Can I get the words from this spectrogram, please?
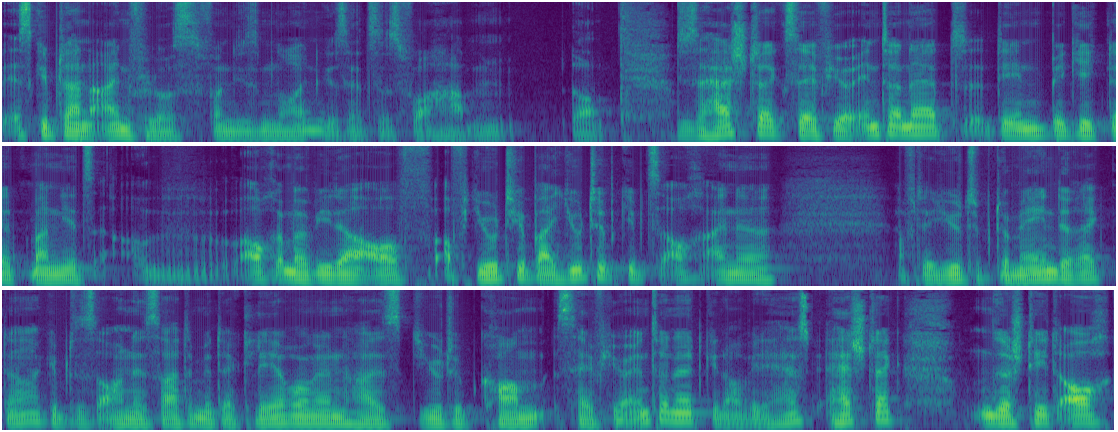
es gibt einen Einfluss von diesem neuen Gesetzesvorhaben. So. Dieser Hashtag Save Your Internet, den begegnet man jetzt auch immer wieder auf, auf YouTube. Bei YouTube gibt es auch eine, auf der YouTube-Domain direkt, ne, gibt es auch eine Seite mit Erklärungen, heißt youtube.com Save Your Internet, genau wie der Hashtag. Und da steht auch,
